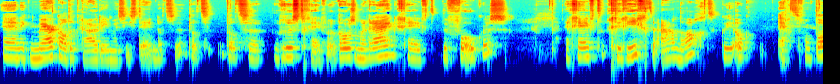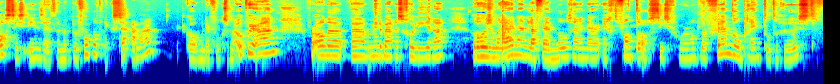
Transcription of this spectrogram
En ik merk al de kruiden in mijn systeem dat ze, dat, dat ze rust geven. Rozemarijn geeft de focus en geeft gerichte aandacht. Kun je ook echt fantastisch inzetten met bijvoorbeeld examen. Die komen er volgens mij ook weer aan voor alle uh, middelbare scholieren. Rozemarijn en lavendel zijn daar echt fantastisch voor. Want lavendel brengt tot rust.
